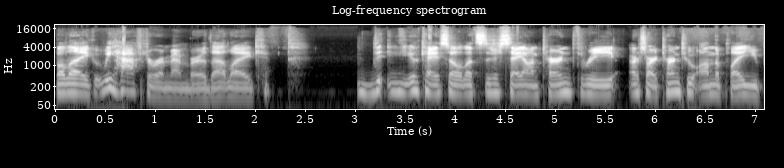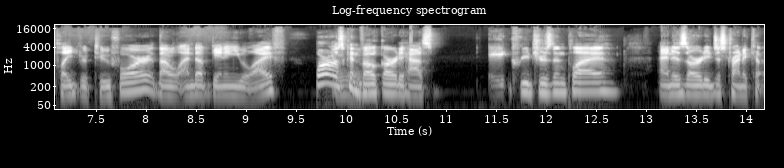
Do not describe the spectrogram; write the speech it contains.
But like we have to remember that like the, okay, so let's just say on turn three or sorry, turn two on the play, you played your two four that will end up gaining you life. Boros Mhm. Convoke already has eight creatures in play and is already just trying to kill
